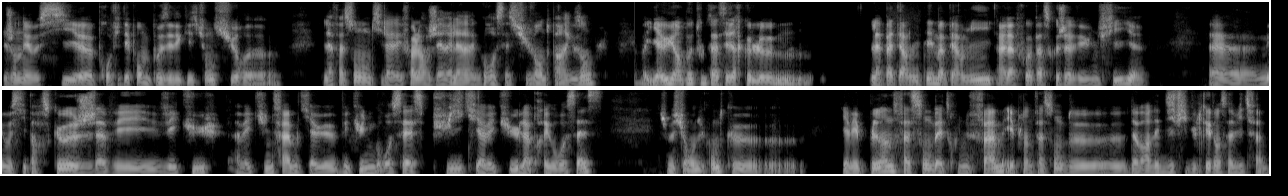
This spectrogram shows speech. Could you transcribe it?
J'en ai aussi euh, profité pour me poser des questions sur euh, la façon dont il allait falloir gérer la grossesse suivante, par exemple. Il y a eu un peu tout ça, c'est-à-dire que le, la paternité m'a permis, à la fois parce que j'avais une fille, mais aussi parce que j'avais vécu avec une femme qui a vécu une grossesse, puis qui a vécu l'après-grossesse, je me suis rendu compte que euh, il y avait plein de façons d'être une femme et plein de façons d'avoir des difficultés dans sa vie de femme.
